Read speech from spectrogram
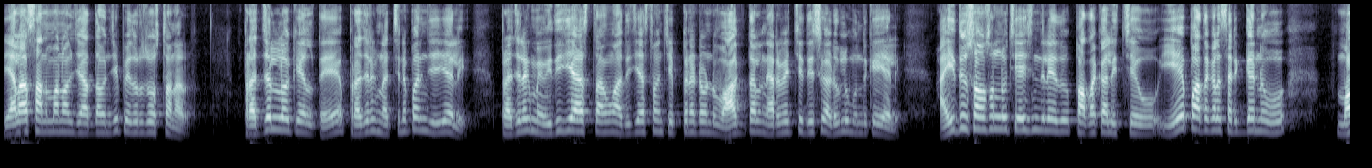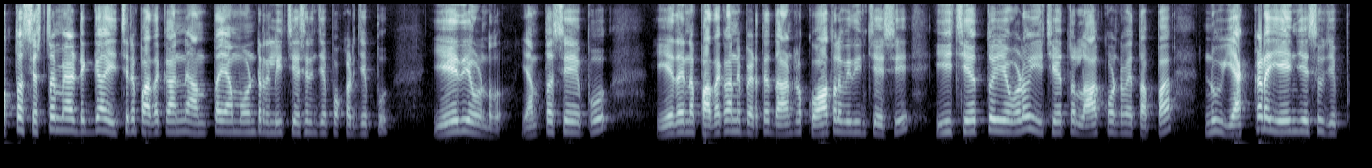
ఎలా సన్మానాలు చేద్దామని చెప్పి ఎదురు చూస్తున్నారు. ప్రజల్లోకి వెళ్తే ప్రజలకు నచ్చిన పని చేయాలి. ప్రజలకు మేము ఇది చేస్తాము అది చేస్తామని చెప్పినటువంటి వాగ్దానాలు నెరవేర్చే దిశగా అడుగులు ముందుకేయాలి. ఐదు సంవత్సరాలు నువ్వు చేసింది లేదు పథకాలు ఇచ్చేవు. ఏ పథకాలు సరిగ్గా నువ్వు మొత్తం సిస్టమేటిక్గా ఇచ్చిన పథకాన్ని అంత అమౌంట్ రిలీజ్ చేసినని చెప్పి ఒకటి చెప్పు. ఏది ఉండదు. ఎంతసేపు ఏదైనా పథకాన్ని పెడితే దాంట్లో కోతలు విధించేసి ఈ చేత్తో ఇవ్వడం ఈ చేత్తో లాక్కోవడమే తప్ప నువ్వు ఎక్కడ ఏం చేసావు చెప్పు.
